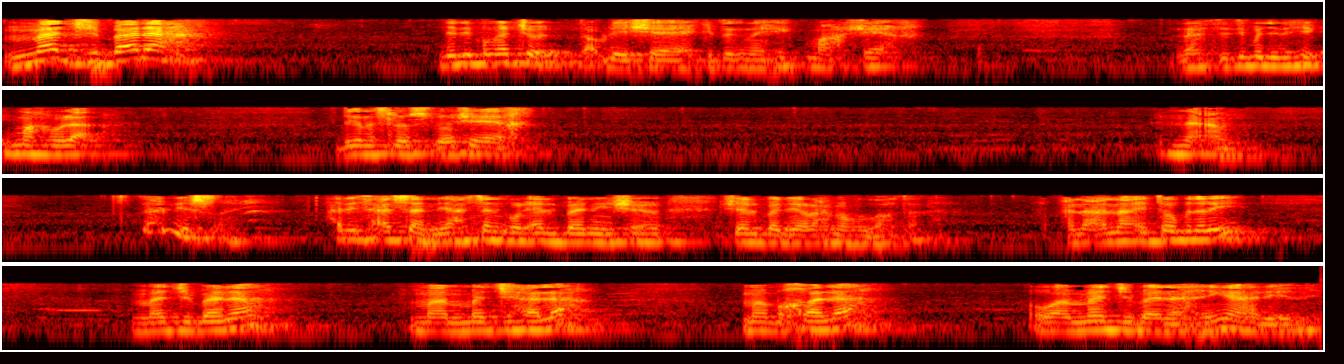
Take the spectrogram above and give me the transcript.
majbanah jadi pengecut. Tak boleh syekh. Kita kena hikmah syekh. Dah tiba-tiba jadi hikmah pula. Kita kena slow-slow syekh Naam. Hadis sahih. Hadis Hasan, ya Hasan qul Albani Syekh Albani rahimahullah taala. Anak-anak itu apa tadi? Majbanah, ma majhalah, mabkhalah wa majbanah. Ingat hadis ni.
